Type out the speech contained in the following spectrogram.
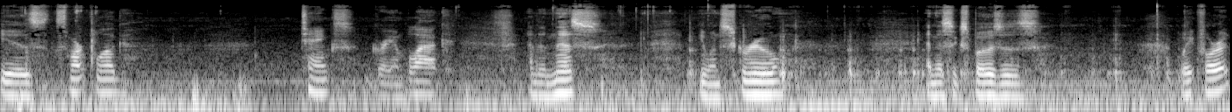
is smart plug, tanks, gray and black. And then this, you unscrew, and this exposes, wait for it,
